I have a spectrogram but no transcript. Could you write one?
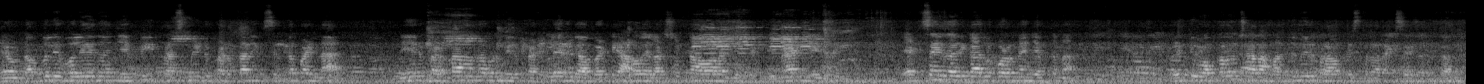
మేము డబ్బులు ఇవ్వలేదు అని చెప్పి ప్రెస్ మీట్ పెడతానికి సిద్ధపడినా నేను పెడతానన్నప్పుడు మీరు పెట్టలేదు కాబట్టి అరవై లక్షలు కావాలని చెప్పి డిమాండ్ చేసి ఎక్సైజ్ అధికారులు కూడా నేను చెప్తున్నాను ప్రతి ఒక్కరూ చాలా హద్దు మీరు ప్రవర్తిస్తున్నారు ఎక్సైజ్ అధికారులు.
